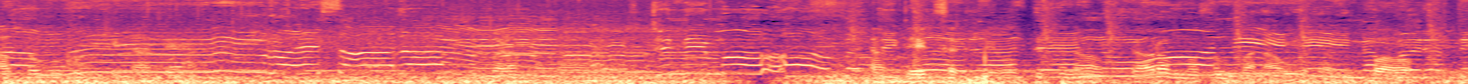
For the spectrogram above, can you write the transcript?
आप लोगों को भी खिलाते हैं। आप देख सकते हो कितना प्यारा मौसम बना हुआ है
